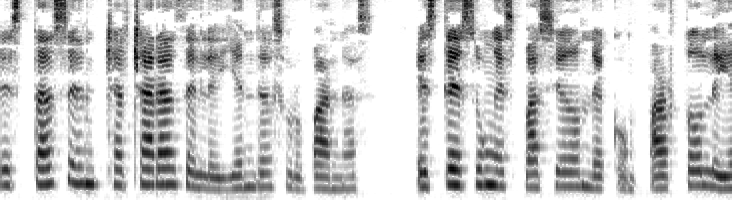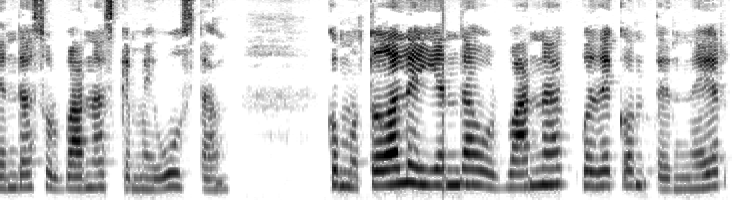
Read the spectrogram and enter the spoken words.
Estás en Chácharas de Leyendas Urbanas. Este es un espacio donde comparto leyendas urbanas que me gustan. Como toda leyenda urbana puede contener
